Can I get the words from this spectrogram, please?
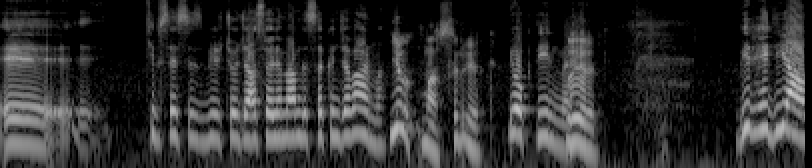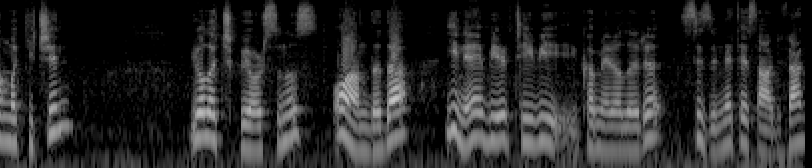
eee, kimsesiz bir çocuğa söylememde sakınca var mı? Yok mahsuru yok. Yok değil mi? Buyurun. bir hediye almak için yola çıkıyorsunuz. O anda da yine bir TV kameraları sizinle tesadüfen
